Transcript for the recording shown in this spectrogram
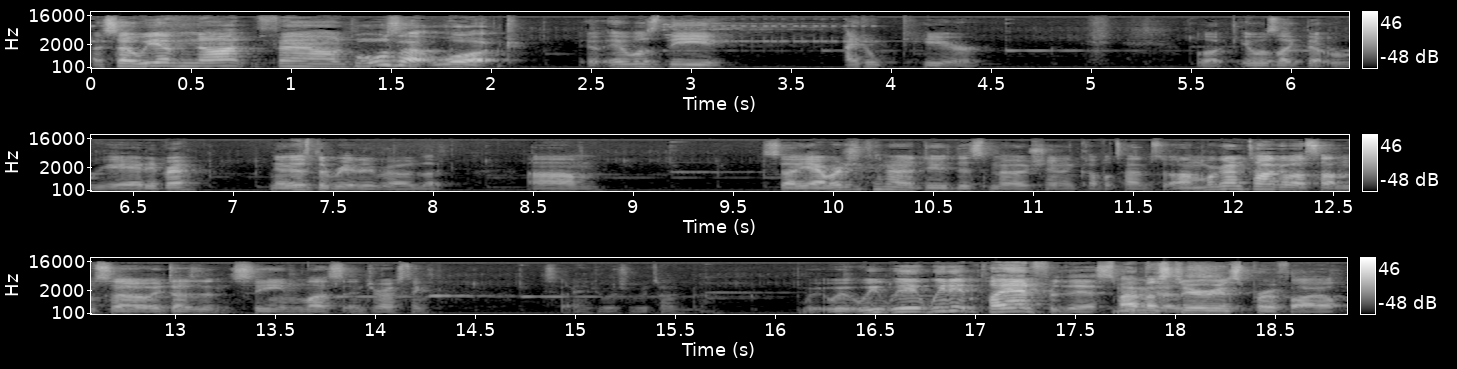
Uh, So we have not found. What was that look? It, it was the. I don't care. Look, it was like the really bro. No, it was the really bro. Look. Um. So yeah, we're just gonna do this motion a couple times. So, um, we're gonna talk about something so it doesn't seem less interesting. So Andrew, what should we talk about? We, we, we, we didn't plan for this. My because- mysterious profile.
